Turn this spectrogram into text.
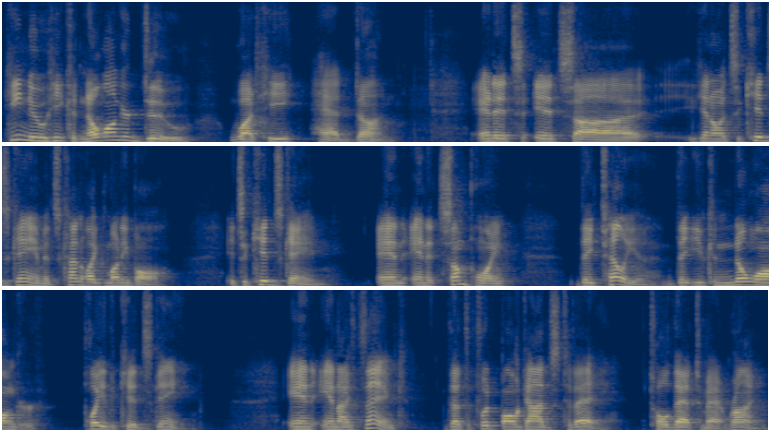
He knew he could no longer do what he had done. And it's it's uh, you know it's a kid's game. It's kind of like Moneyball. It's a kid's game, and and at some point they tell you that you can no longer play the kids' game. And, and I think that the football gods today told that to Matt Ryan.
